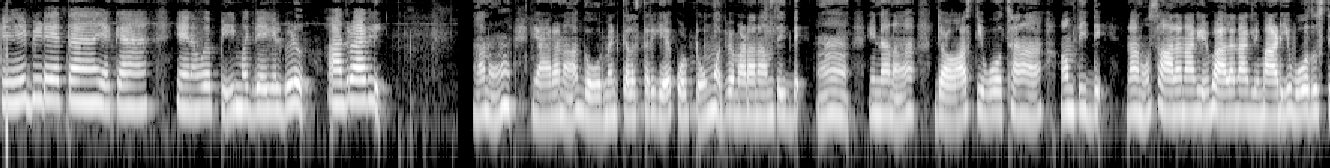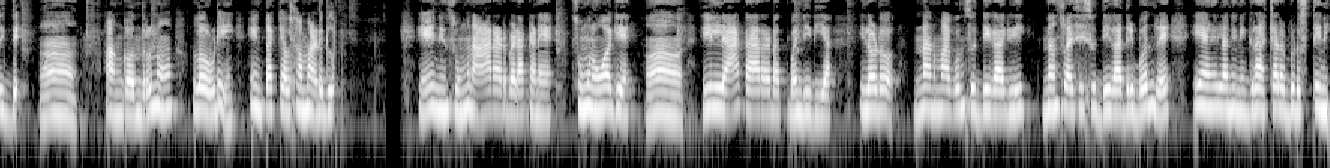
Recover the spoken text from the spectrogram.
ಏ ಬಿಡೆ ಅತ್ತ ಯಾಕ? ಏನೋ ಒಪ್ಪಿ ಮದುವೆ ಬಿಡು. ಆದ್ರೂ ಆಗಲಿ. ನಾನು ಯಾರನ ಗೌರ್ಮೆಂಟ್ ಕೆಲಸದರಿಗೆ ಕೊಟ್ಟು ಮದುವೆ ಮಾಡೋಣ ಅಂತಿದ್ದೆ. ಹ್ಞೂ ಇನ್ನಾನ ಜಾಸ್ತಿ ಓದ್ಸ ಅಂತಿದ್ದೆ. ನಾನು ಸಾಲನಾಗಲಿ ಬಾಲನಾಗಲಿ ಮಾಡಿ ಓದಿಸ್ತಿದ್ದೆ. ಹ್ಞೂ ಹಂಗಂದ್ರೂ ಲೌಡಿ ಇಂಥ ಕೆಲಸ ಮಾಡಿದ್ಲು. ಏ, ನೀನು ಸುಮ್ಮನೆ ಹಾರಾಡಬೇಡ ಕಣೆ. ಸುಮ್ಮನೆ ಹೋಗಿ. ಹಾಂ ಇಲ್ಲಿ ಯಾಕೆ ಹಾರಾಡಕ್ಕೆ ಬಂದಿದೀಯಾ? ಇಲ್ಲೋಡು ನನ್ನ ಮಗನ ಸುದ್ದಿಗಾಗಲಿ ನನ್ನ ಸೊಸೆ ಸುದ್ದಿಗಾದ್ರಿ ಬಂದರೆ ಏನಿಲ್ಲ, ನಿನಗೆ ಗ್ರಾಚಾರ ಬಿಡಿಸ್ತೀನಿ.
